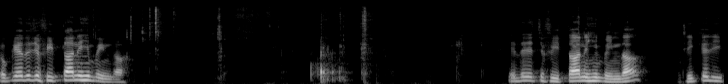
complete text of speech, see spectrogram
ਕਿਉਂਕਿ ਇਹਦੇ 'ਚ ਫੀਤਾ ਨਹੀਂ ਪੈਂਦਾ। ਇਹਦੇ ਵਿੱਚ ਫੀਤਾ ਨਹੀਂ ਪੈਂਦਾ, ਠੀਕ ਹੈ ਜੀ।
